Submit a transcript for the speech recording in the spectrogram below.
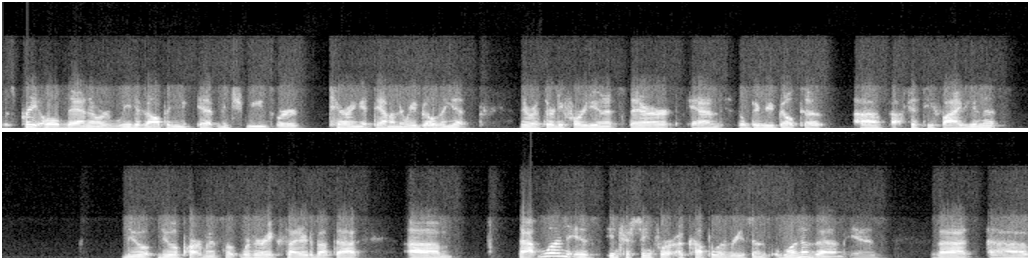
it's pretty old then, and we're redeveloping it, which means we're tearing it down and rebuilding it. There were 34 units there, and it'll be rebuilt to uh, about 55 units, new new apartments. So we're very excited about that. Um, that one is interesting for a couple of reasons. One of them is that uh,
